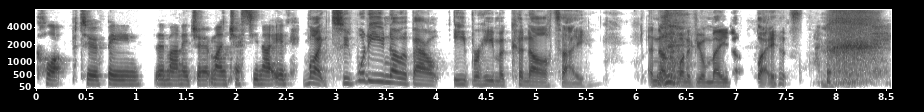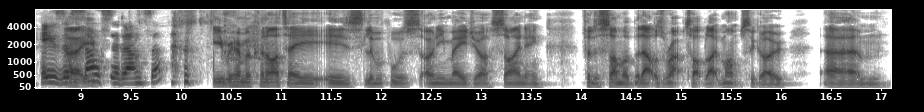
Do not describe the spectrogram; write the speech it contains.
Klopp to have been the manager at Manchester United. Mike, so what do you know about Ibrahima Konate? Another one of your made up players. He's a uh, salsa dancer. Ibrahim Konate is Liverpool's only major signing for the summer, but that was wrapped up like months ago. Um,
